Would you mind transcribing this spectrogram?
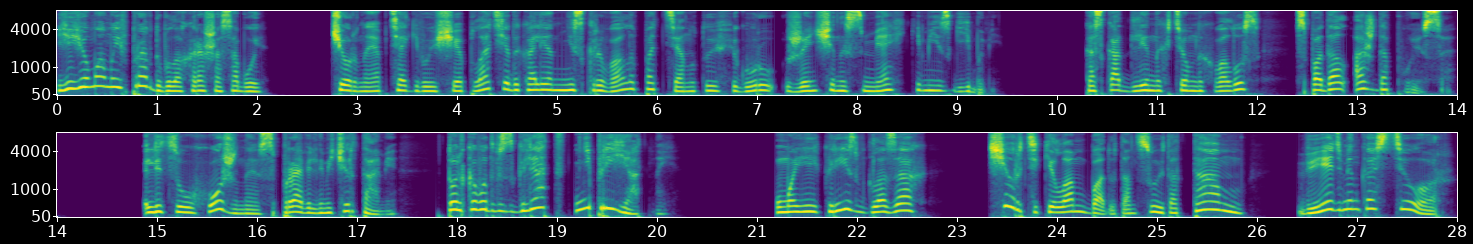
Ее мама и вправду была хороша собой. Черное обтягивающее платье до колен не скрывало подтянутую фигуру женщины с мягкими изгибами. Каскад длинных темных волос спадал аж до пояса. Лицо ухоженное, с правильными чертами, только вот взгляд неприятный. У моей Крис в глазах чертики ламбаду танцуют, а там ведьмин костер.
